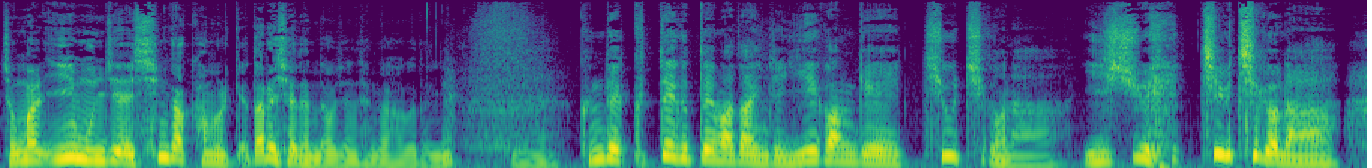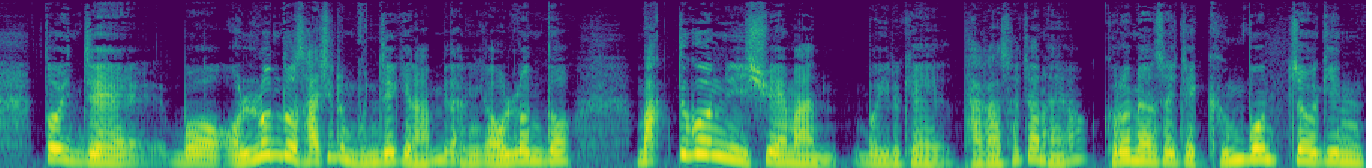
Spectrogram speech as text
정말 이 문제의 심각함을 깨달으셔야 된다고 저는 생각하거든요. 예. 근데 그때 그때마다 이제 이해관계 치우치거나 이슈에 치우치거나 또 이제 뭐 언론도 사실은 문제긴 합니다. 그러니까 언론도 막 뜨거운 이슈에만 뭐 이렇게 다가서잖아요. 그러면서 이제 근본적인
